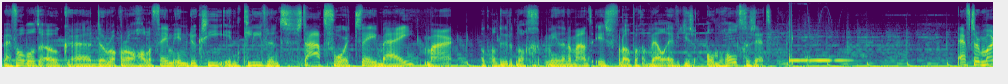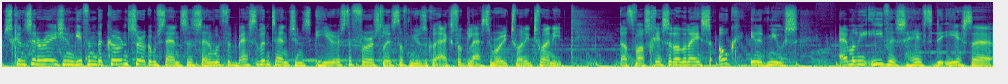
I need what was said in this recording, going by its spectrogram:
Bijvoorbeeld ook uh, de Rock'n'Roll Hall of Fame inductie in Cleveland staat voor 2 mei. Maar ook al duurt het nog meer dan een maand, is voorlopig wel eventjes on hold gezet. After much consideration given the current circumstances and with the best of intentions, here is the first list of musical acts for Glastonbury 2020. Dat was gisteren dan ineens ook in het nieuws. Emily Eves heeft de eerste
